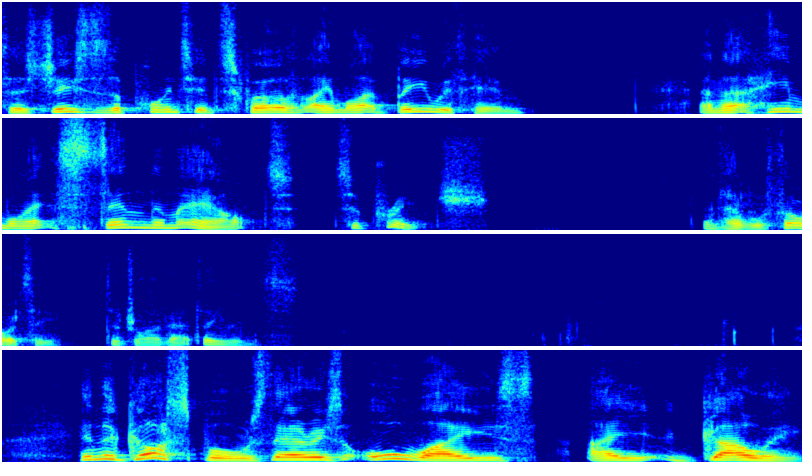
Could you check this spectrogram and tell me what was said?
says Jesus appointed 12 that they might be with him and that he might send them out to preach and have authority to drive out demons. In the Gospels, there is always a going,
